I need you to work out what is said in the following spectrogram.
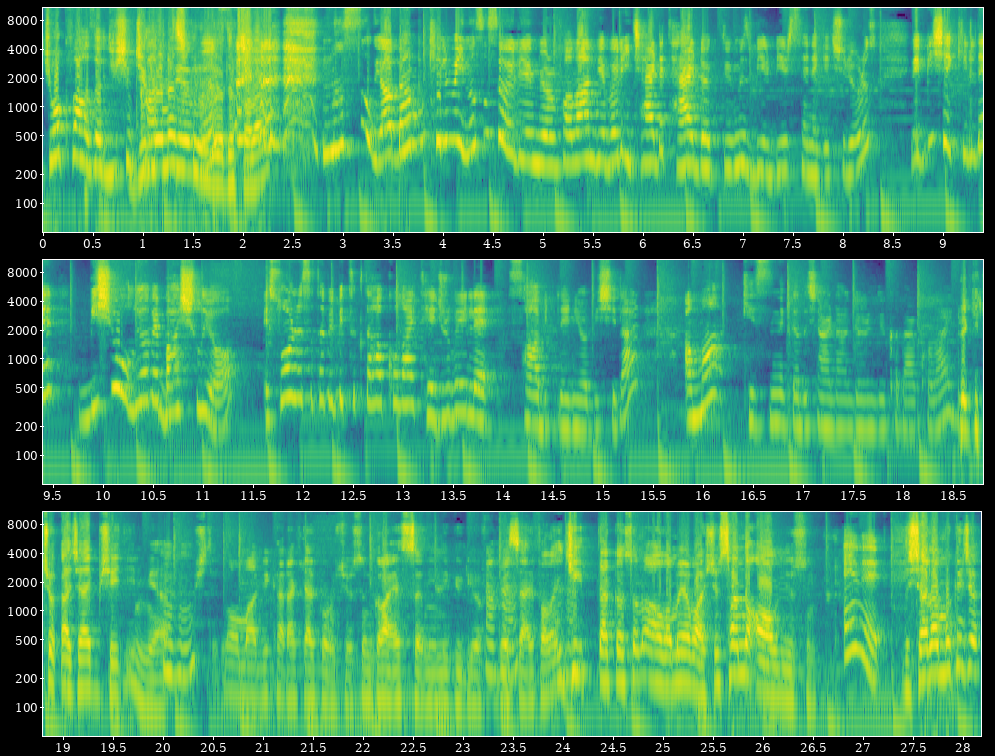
çok fazla düşüp Cümle nasıl kalktığımız kuruluyordu falan. nasıl ya ben bu kelimeyi nasıl söyleyemiyorum falan diye böyle içeride ter döktüğümüz bir bir sene geçiriyoruz. Ve bir şekilde bir şey oluyor ve başlıyor. E sonrası tabii bir tık daha kolay tecrübeyle sabitleniyor bir şeyler. Ama kesinlikle dışarıdan göründüğü kadar kolay değil. Peki çok acayip bir şey değil mi ya? Hı hı. İşte normal bir karakter konuşuyorsun. Gayet samimi gülüyor Hı hı. vesaire falan. Hı hı. İki dakika sonra ağlamaya başlıyor. Sen de ağlıyorsun. Evet Dışarıdan bakınca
